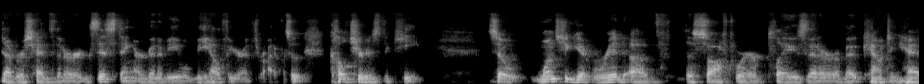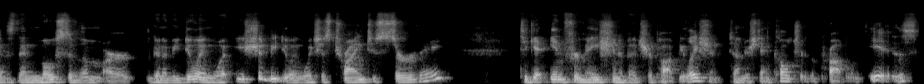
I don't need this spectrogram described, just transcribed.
diverse heads that are existing are going to be able to be healthier and thrive. So culture is the key. So once you get rid of the software plays that are about counting heads, then most of them are going to be doing what you should be doing, which is trying to survey to get information about your population to understand culture. The problem is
